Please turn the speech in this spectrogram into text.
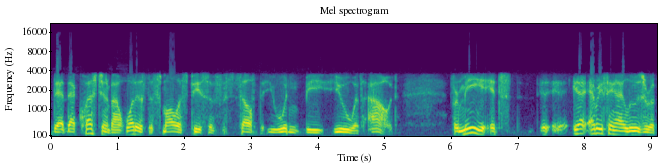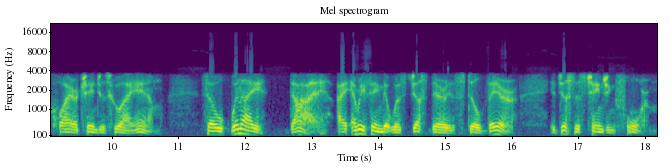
that that question about what is the smallest piece of self that you wouldn't be you without. For me, it's it, everything I lose or acquire changes who I am. So when I die, I, everything that was just there is still there. It just is changing form.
